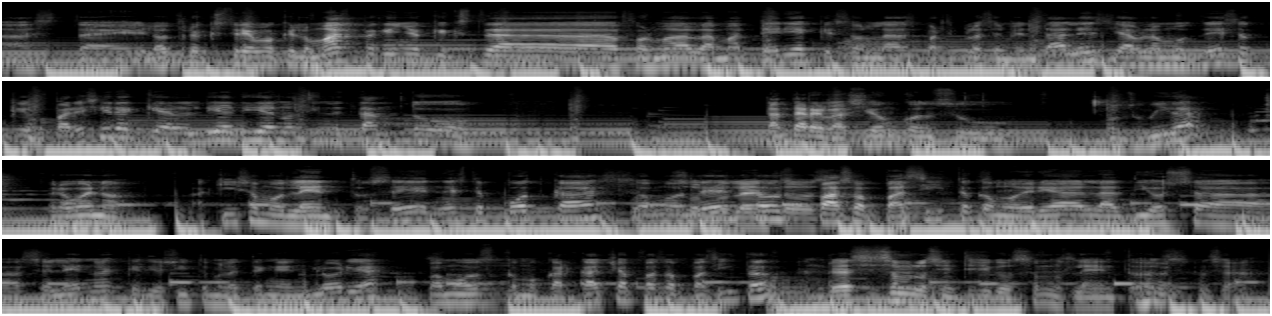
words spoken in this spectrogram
hasta el otro extremo que es lo más pequeño que está formada la materia, que son las partículas elementales, ya hablamos de eso, que pareciera que al día a día no tiene tanto tanta relación con su con su vida, pero bueno, aquí somos lentos, ¿eh? En este podcast somos, Somos lentos, lentos. paso a pasito, como diría la diosa Selena, que Diosito me la tenga en gloria. Vamos como carcacha, paso a pasito. En realidad sí somos los científicos, somos lentos. O sea,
